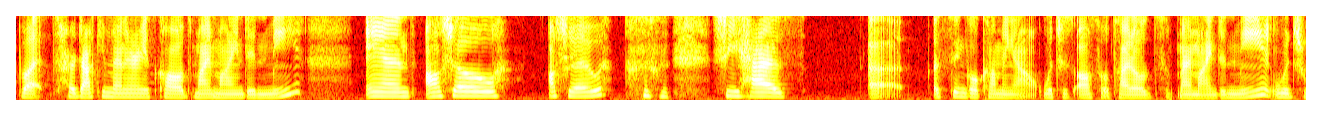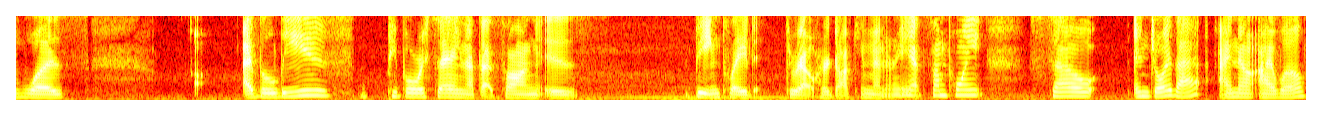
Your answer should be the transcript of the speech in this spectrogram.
but her documentary is called My Mind and Me and also also she has uh, a single coming out which is also titled my mind and me which was i believe people were saying that that song is being played throughout her documentary at some point so enjoy that i know i will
